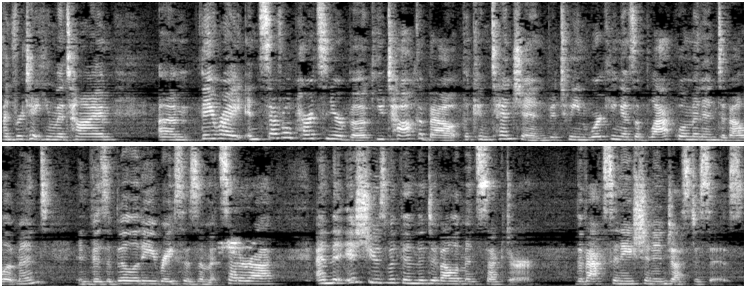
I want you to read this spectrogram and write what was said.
and for taking the time. Um, they write in several parts in your book. You talk about the contention between working as a Black woman in development, invisibility, racism, etc., and the issues within the development sector, the vaccination injustices.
